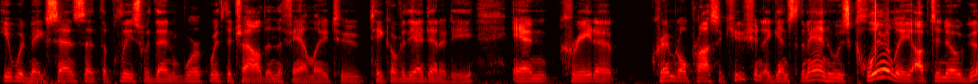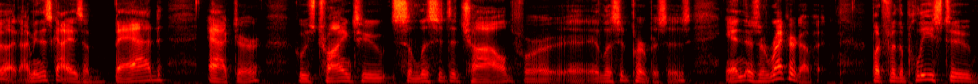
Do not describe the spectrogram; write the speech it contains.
it would make sense that the police would then work with the child and the family to take over the identity and create a criminal prosecution against the man who is clearly up to no good. I mean, this guy is a bad actor who's trying to solicit a child for uh, illicit purposes, and there's a record of it. But for the police to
